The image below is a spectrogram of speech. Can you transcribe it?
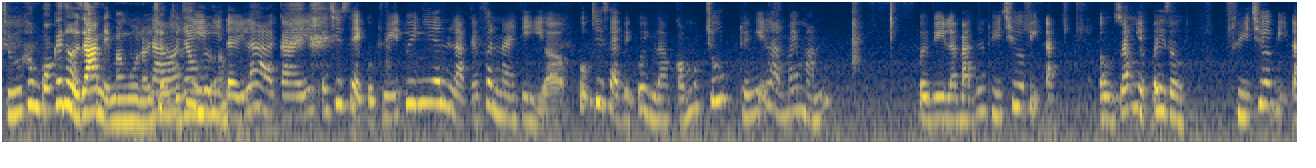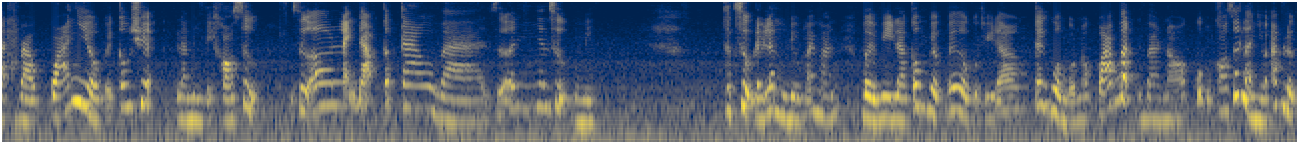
chứ không có cái thời gian để mà ngồi nói chuyện đó với nhau nữa thì đấy là cái cái chia sẻ của thúy tuy nhiên là cái phần này thì ờ, cũng chia sẻ với quỳnh là có một chút thúy nghĩ là may mắn bởi vì là bản thân thúy chưa bị đặt ở doanh nghiệp bây giờ thúy chưa bị đặt vào quá nhiều cái câu chuyện là mình phải khó xử giữa lãnh đạo cấp cao và giữa nhân sự của mình. Thực sự đấy là một điều may mắn bởi vì là công việc bây giờ của thúy đang cái guồng của nó quá bận và nó cũng có rất là nhiều áp lực.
